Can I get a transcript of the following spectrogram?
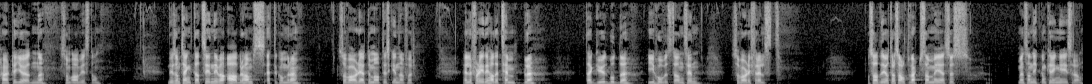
her til jødene som avviste han. De som tenkte at siden de var Abrahams etterkommere, så var de automatisk innafor. Eller fordi de hadde tempelet der Gud bodde, i hovedstaden sin, så var de frelst. Og så hadde de jo tross alt vært sammen med Jesus mens han gikk omkring i Israel.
